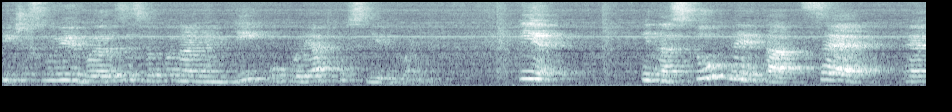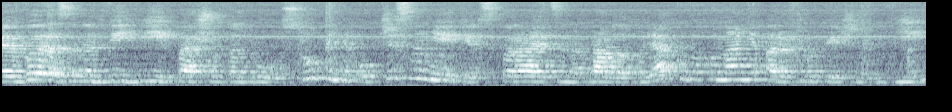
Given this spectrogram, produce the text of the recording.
і числові вирази з виконанням дій у порядку слідування. І, і наступний етап це е, вирази дві дії першого та другого ступеня, обчислення яких спирається на правила порядку виконання арифметичних дій,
